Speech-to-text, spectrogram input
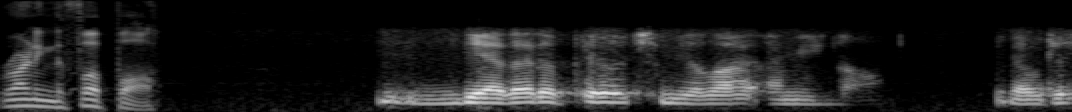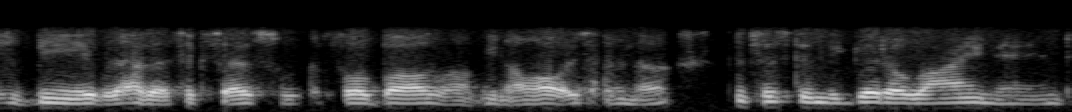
running the football. Yeah, that appealed to me a lot. I mean, um, you know, just being able to have that success with the football, um, you know, always having a consistently good O line, and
